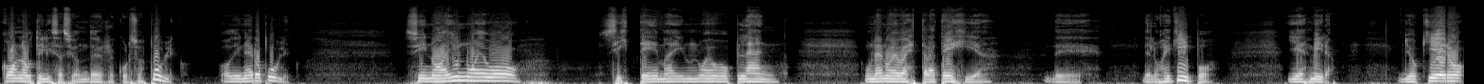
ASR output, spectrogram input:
con la utilización de recursos públicos o dinero público, sino hay un nuevo sistema, hay un nuevo plan, una nueva estrategia de, los equipos. Y es, mira, yo quiero,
